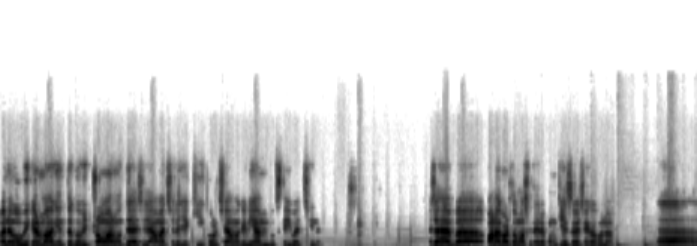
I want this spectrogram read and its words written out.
মানে অভিকের মা কিন্তু খুবই ট্রমার মধ্যে আছে আমার ছেলে যে কি করছে আমাকে নিয়ে আমি বুঝতেই পারছি না। আচ্ছা হ্যাঁ বা- পানাগর তোমার সাথে এরকম কেস হয়েছে কখনো? আহ,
